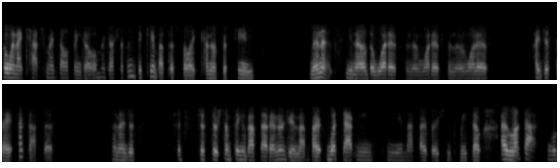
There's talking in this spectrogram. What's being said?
But when I catch myself and go, oh my gosh, I've been thinking about this for like 10 or 15 minutes, you know, the what ifs and then what ifs and then what ifs, I just say, I've got this. And I just, it's just, there's something about that energy and that, what that means to me and that vibration to me. So I love that. We'll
